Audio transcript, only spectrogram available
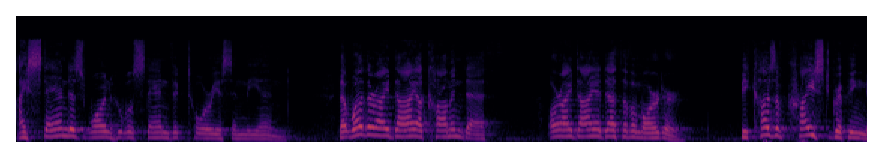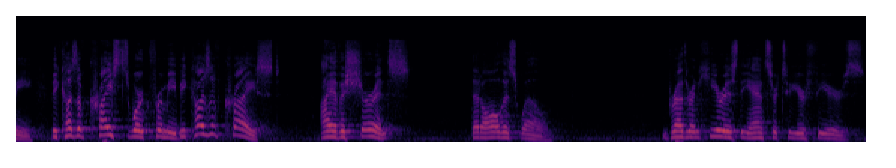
I stand as one who will stand victorious in the end. That whether I die a common death or I die a death of a martyr, because of Christ gripping me, because of Christ's work for me, because of Christ, I have assurance that all is well. Brethren, here is the answer to your fears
